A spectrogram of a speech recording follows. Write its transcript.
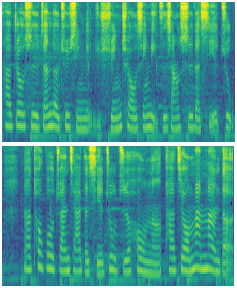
他就是真的去心理寻求心理咨商师的协助。那透过专家的协助之后呢，他就慢慢的。”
